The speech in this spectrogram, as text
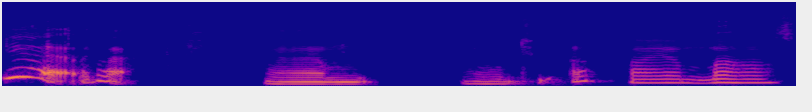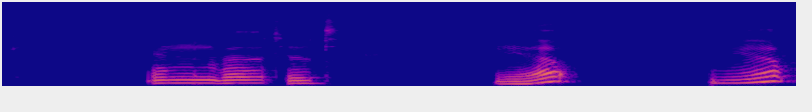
Yeah, look at that. Um, I want to apply a mask, invert it. Yep, yep.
